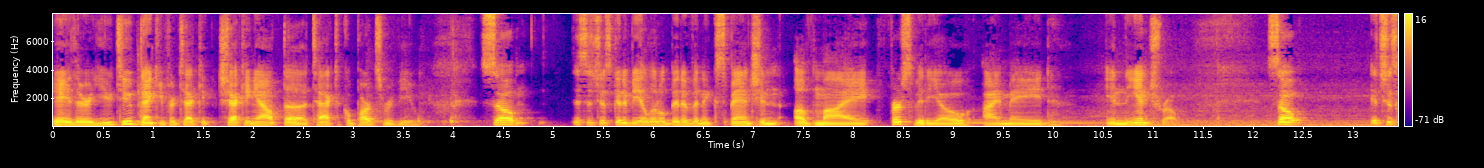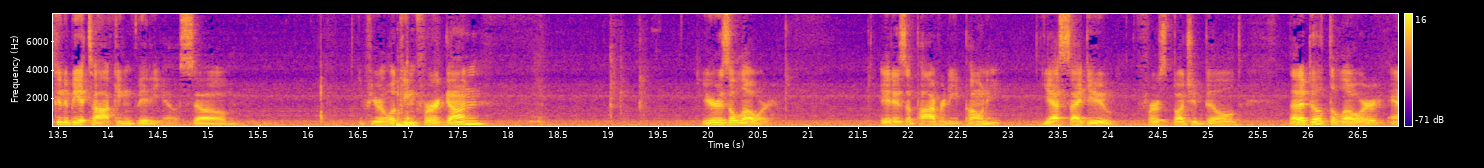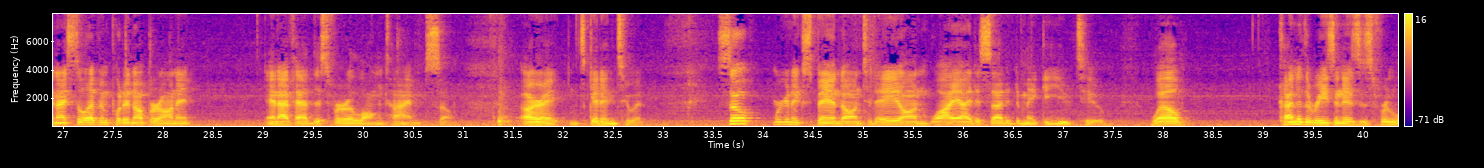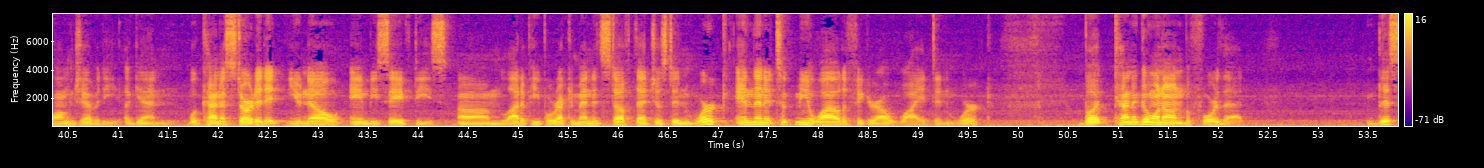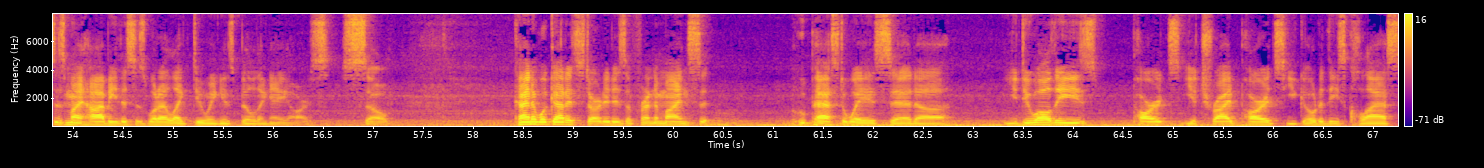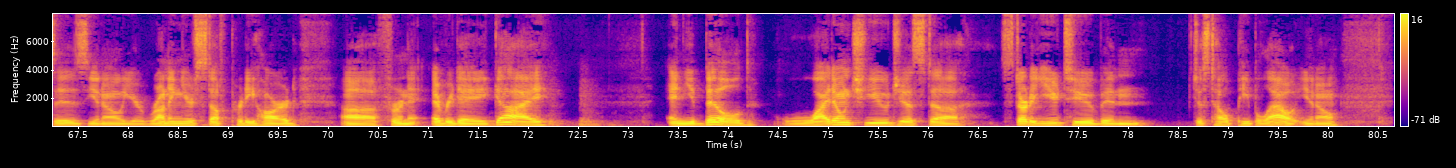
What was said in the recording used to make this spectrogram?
Hey there, YouTube. Thank you for checking out the tactical parts review. So, this is just going to be a little bit of an expansion of my first video I made in the intro. So, it's just going to be a talking video. So, if you're looking for a gun, here's a lower. It is a poverty pony. Yes, I do. First budget build that I built the lower, and I still haven't put an upper on it and I've had this for a long time. So, all right, let's get into it. So, we're going to expand on today on why I decided to make a YouTube. Well, kind of the reason is is for longevity. Again, what kind of started it, you know, ambi safeties. Um, a lot of people recommended stuff that just didn't work, and then it took me a while to figure out why it didn't work. But kind of going on before that, this is my hobby. This is what I like doing is building ARs. So, kind of what got it started is a friend of mine who passed away said, uh, you do all these parts, you try parts, you go to these classes, you know, you're running your stuff pretty hard uh, for an everyday guy, and you build. Why don't you just uh, start a YouTube and just help people out, you know?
